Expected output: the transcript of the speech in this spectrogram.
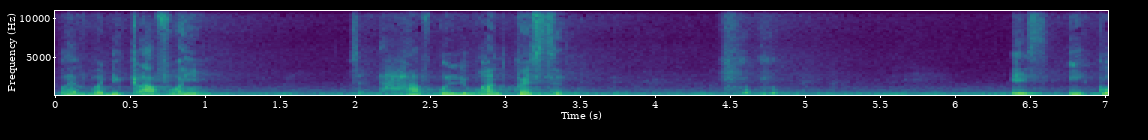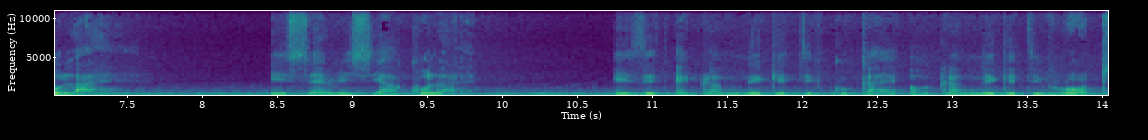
Well, everybody clap for him. I said, I have only one question. is E. coli, is Escherichia coli, is it a gram negative cocci or gram negative rod?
